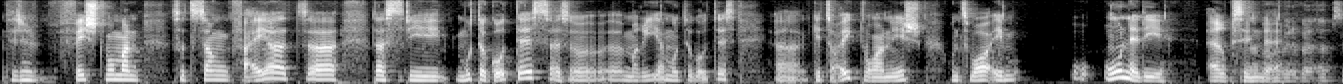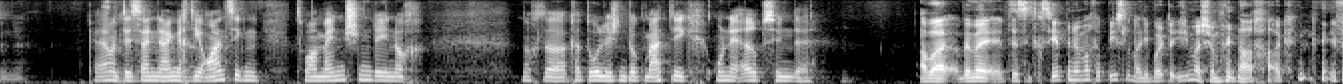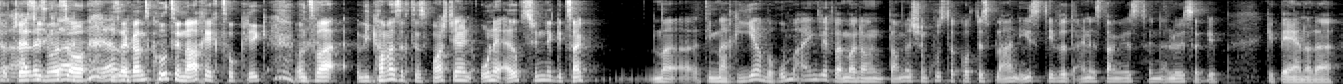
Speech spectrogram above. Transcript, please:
Das ist ein Fest, wo man sozusagen feiert, äh, dass die Mutter Gottes, also äh, Maria, Mutter Gottes, äh, gezeugt worden ist. Und zwar eben ohne die Erbsünde. Okay, und das sind eigentlich die einzigen zwei Menschen, die nach, nach der katholischen Dogmatik ohne Erbsünde. Aber wenn man, das interessiert mich noch ein bisschen, weil ich wollte immer schon mal nachhaken. Ich Ja, alles nur klar. so, Ja. dass ich eine ganz kurze Nachricht zurückkriege. Und zwar, wie kann man sich das vorstellen, ohne Erbsünde gezeigt, die Maria, warum eigentlich? Weil man dann damals schon gewusst hat, Gottes Plan ist, die wird eines Tages den Erlöser ge gebären. Oder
